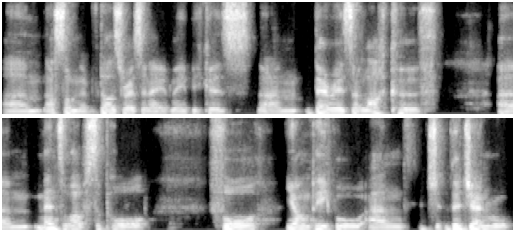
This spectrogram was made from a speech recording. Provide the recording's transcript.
um, that's something that does resonate with me because um, there is a lack of um, mental health support for young people and g- the general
